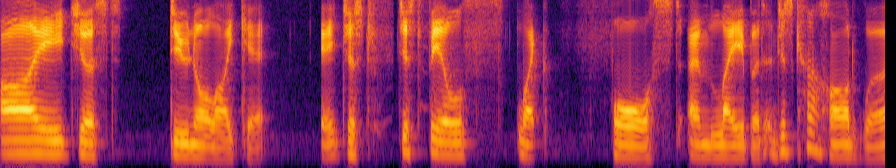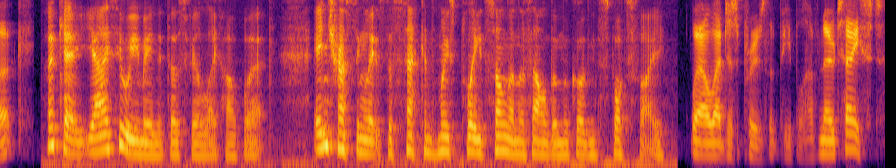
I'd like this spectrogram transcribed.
I just do not like it. It just just feels like forced and laboured and just kind of hard work. Okay, yeah, I see what you mean. It does feel like hard work. Interestingly, it's the second most played song on this album according to Spotify. Well, that just proves that people have no taste.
